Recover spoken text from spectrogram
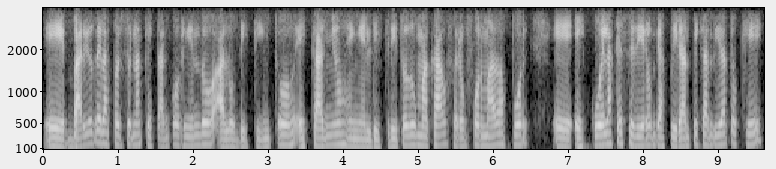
Eh, varios de las personas que están corriendo a los distintos escaños en el Distrito de Humacao fueron formadas por eh, escuelas que se dieron de aspirantes y candidatos que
